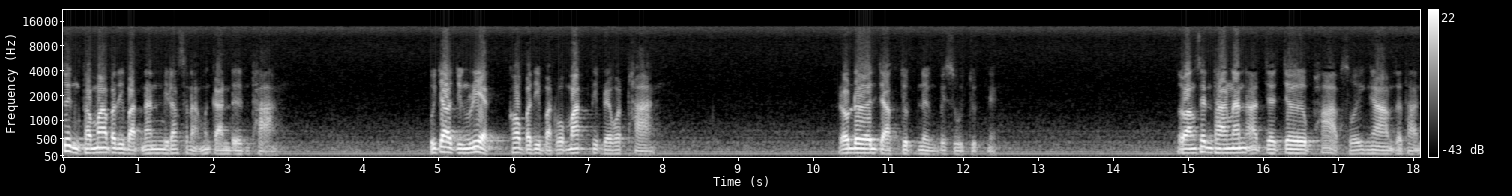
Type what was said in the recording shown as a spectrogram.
ซึ่งธรรมะปฏิบัตินั้นมีลักษณะเหมือนการเดินทางพระเจ้าจึงเรียกข้อปฏิบัติว่ามรรคที่แปลว่าทาง เราเดินจากจุดหนึ่งไปสู่จุดหนึ่ง ระหว่างเส้นทางนั้นอาจจะเจอภาพสวยงามสถาน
